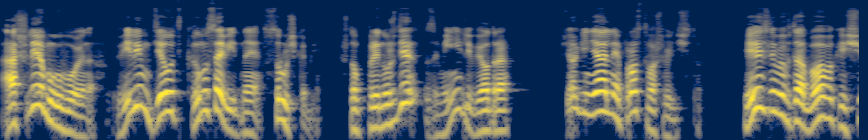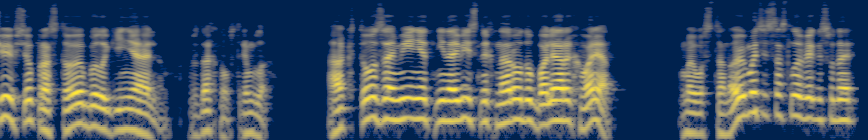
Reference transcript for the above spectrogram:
А шлемы у воинов велим делать конусовидные, с ручками, чтоб при нужде заменили ведра. Все гениальное просто, Ваше Величество. Если бы вдобавок еще и все простое было гениальным, вздохнул Стремглав. А кто заменит ненавистных народу боляр и хворян? Мы восстановим эти сословия, государь,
